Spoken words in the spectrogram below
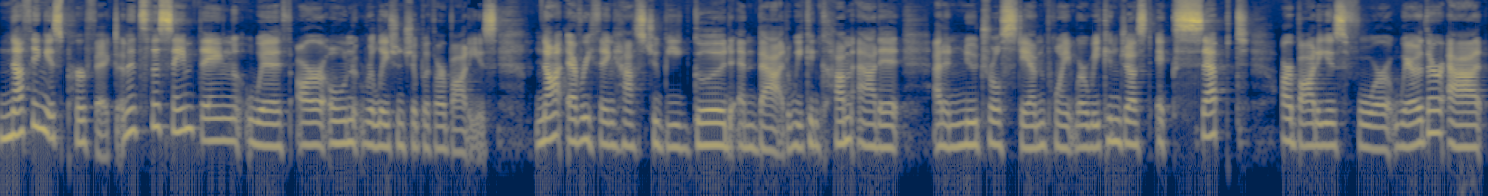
nothing is perfect. And it's the same thing with our own relationship with our bodies. Not everything has to be good and bad. We can come at it at a neutral standpoint where we can just accept our bodies for where they're at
